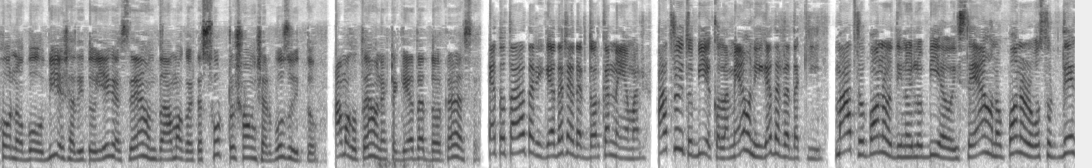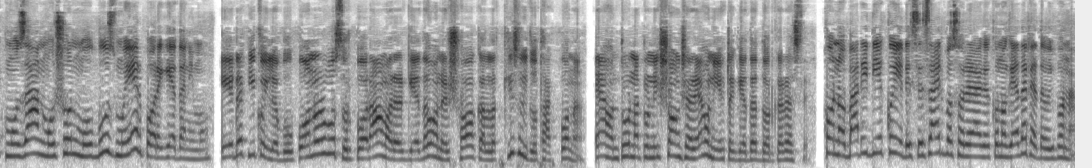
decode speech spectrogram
শোনো বউ বিয়ে শাদী তো হয়ে গেছে এখন তো আমাকে একটা ছোট্ট সংসার বুঝুই তো। আমাকে তো এখন একটা গেদার দরকার আছে। এত তাড়াতাড়ি গেদা টেদার দরকার নাই আমার। মাত্রই তো বিয়ে করলাম এখনই গেদা টেদা কি? মাত্র পনেরো দিন হইল বিয়ে হইছে এখনও পনেরো বছর দেখমু জানমু শুনমু বুঝমু এরপরে গেদা নিমু। এটা কি কইলে বউ? পনেরো বছর পর আমার আর গেদা অনেক শখ আল্লাহ কিছুই তো থাকব না। এখন টোনাটুনির সংসার এখনই একটা গেদার দরকার আছে। কোনো বাড়ি দিয়ে কইয়ে দিছে চার বছরের আগে কোনো গেদা টেদা হইব না।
